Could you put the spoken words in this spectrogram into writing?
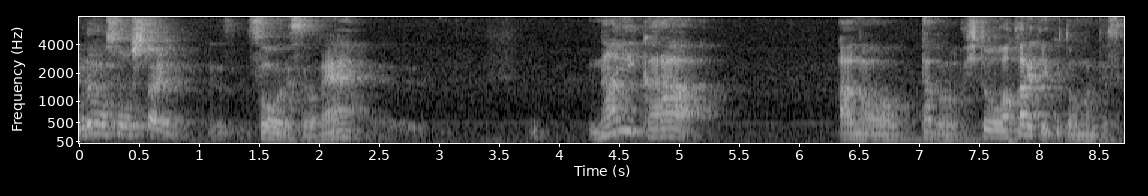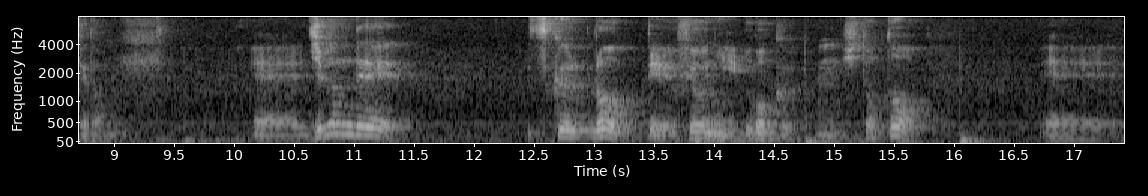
俺もそうしたいもん。そうですよね。ないからあの多分人分かれていくと思うんですけど、えー自分で作ろうっていうふうに動くうん。人と、えー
